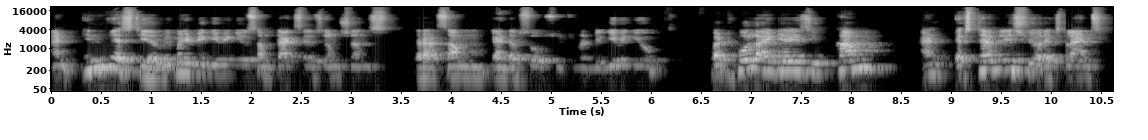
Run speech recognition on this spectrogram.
and invest here? We might be giving you some tax exemptions there are some kind of soaps which will be giving you. But whole idea is you come and establish your plants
